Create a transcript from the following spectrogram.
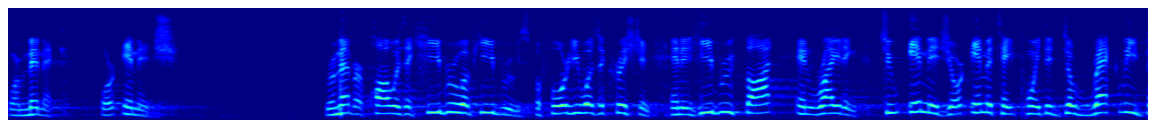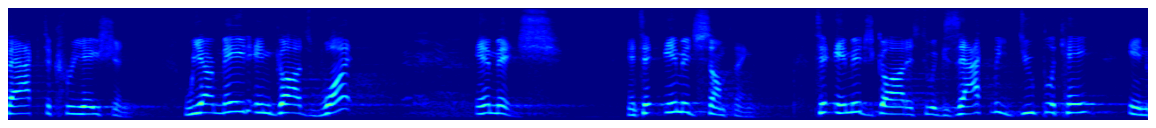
or mimic or image. Remember, Paul was a Hebrew of Hebrews before he was a Christian, and in Hebrew thought and writing, to image or imitate pointed directly back to creation. We are made in God's what? Image. image. And to image something, to image God is to exactly duplicate in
